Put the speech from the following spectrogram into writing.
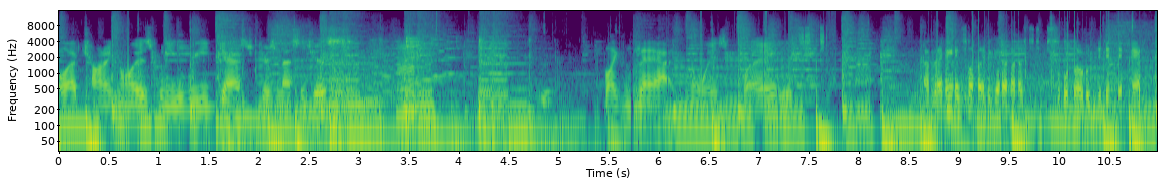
electronic noise when you read Gaster's messages? Hmm? Like that noise plays. I think it's like a slow dance.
